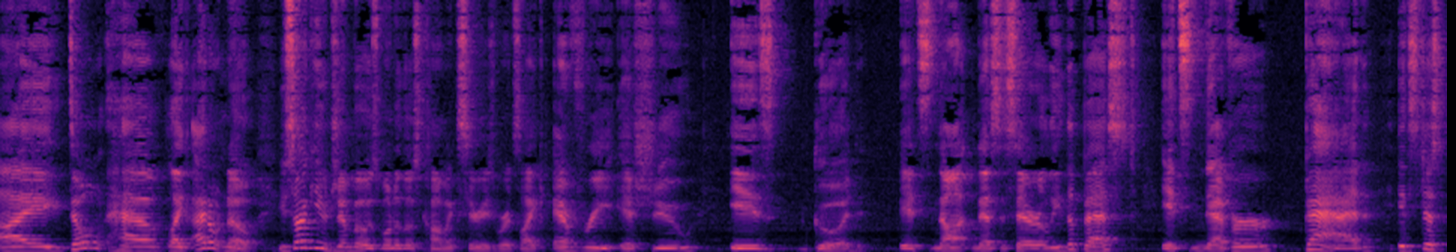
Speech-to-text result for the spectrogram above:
I don't have, like, I don't know. Usagi Yojimbo is one of those comic series where it's like every issue is good. It's not necessarily the best, it's never bad, it's just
